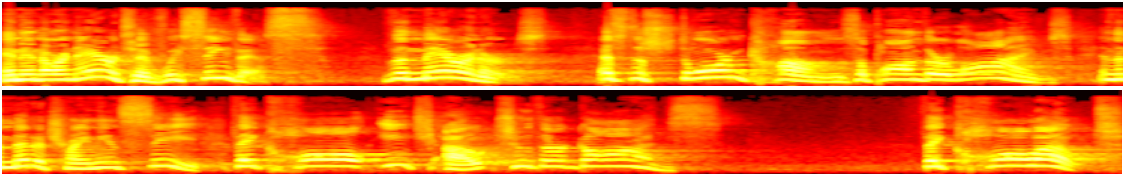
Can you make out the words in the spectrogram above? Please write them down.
And in our narrative, we see this. The mariners, as the storm comes upon their lives in the Mediterranean Sea, they call each out to their gods. They call out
